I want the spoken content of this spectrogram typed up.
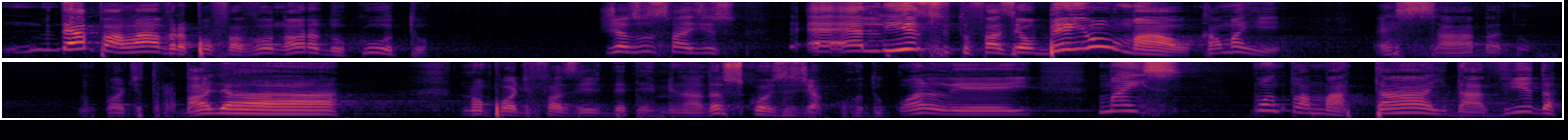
Me dê a palavra, por favor, na hora do culto. Jesus faz isso. É, é lícito fazer o bem ou o mal? Calma aí. É sábado. Não pode trabalhar. Não pode fazer determinadas coisas de acordo com a lei. Mas, quanto a matar e dar vida,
